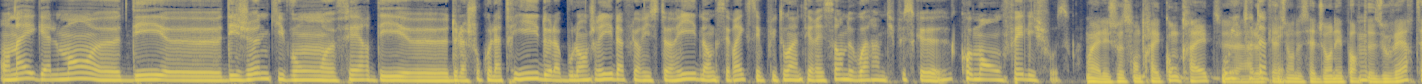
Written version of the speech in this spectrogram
On a également euh, des euh, des jeunes qui vont euh, faire des euh, de la chocolaterie, de la boulangerie, de la fleuristerie. Donc c'est vrai que c'est plutôt intéressant de voir un petit peu ce que comment on fait les choses. quoi. Ouais, les choses sont très concrètes Oui, à l'occasion de cette journée portes ouvertes.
